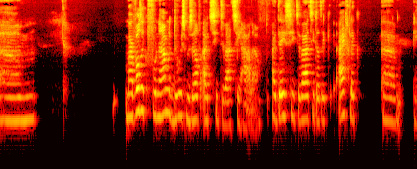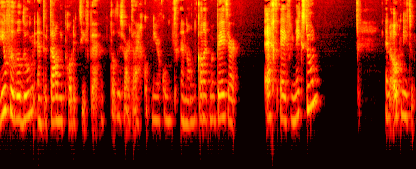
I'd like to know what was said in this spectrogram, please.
Um, maar wat ik voornamelijk doe, is mezelf uit de situatie halen. Uit deze situatie dat ik eigenlijk heel veel wil doen en totaal niet productief ben. Dat is waar het eigenlijk op neerkomt. En dan kan ik me beter echt even niks doen. En ook niet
